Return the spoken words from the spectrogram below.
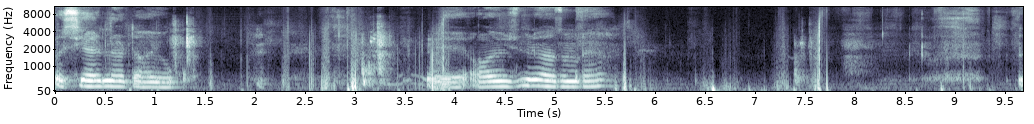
Kasiyerler daha yok. Ee, A101 yazdım buraya. Ee,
